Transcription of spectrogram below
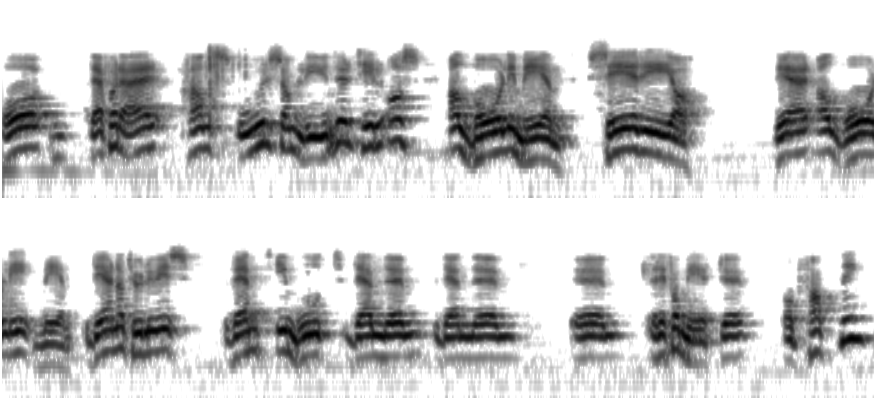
Og derfor er Hans ord som lyder til oss, alvorlig ment. Seria. Det er alvorlig ment. Det er naturligvis vendt imot den, den reformerte oppfatning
